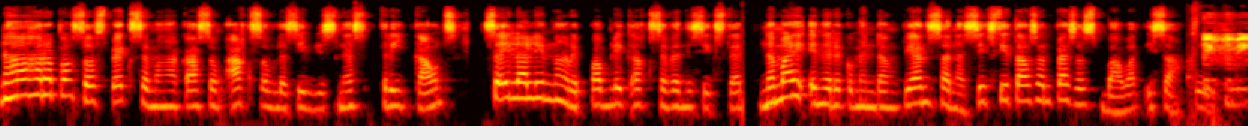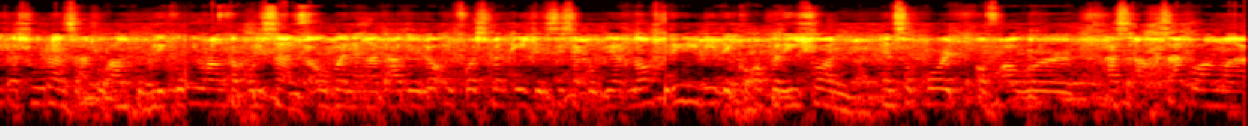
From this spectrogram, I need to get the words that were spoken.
Nahaharap ang suspect sa mga kasong acts of lasciviousness, 3 counts, sa ilalim ng Republic Act 7610 na may inirekomendang piyansa na 60,000 pesos bawat isa. like to make assurance sa ato ang publiko. Inyong kapulisan kauban ng other law enforcement agencies sa gobyerno really need the cooperation and support of our as, sa ato ang mga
